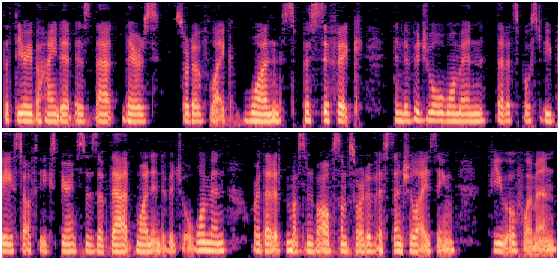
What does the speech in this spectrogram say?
the theory behind it is that there's sort of like one specific individual woman that it's supposed to be based off the experiences of that one individual woman or that it must involve some sort of essentializing view of women.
